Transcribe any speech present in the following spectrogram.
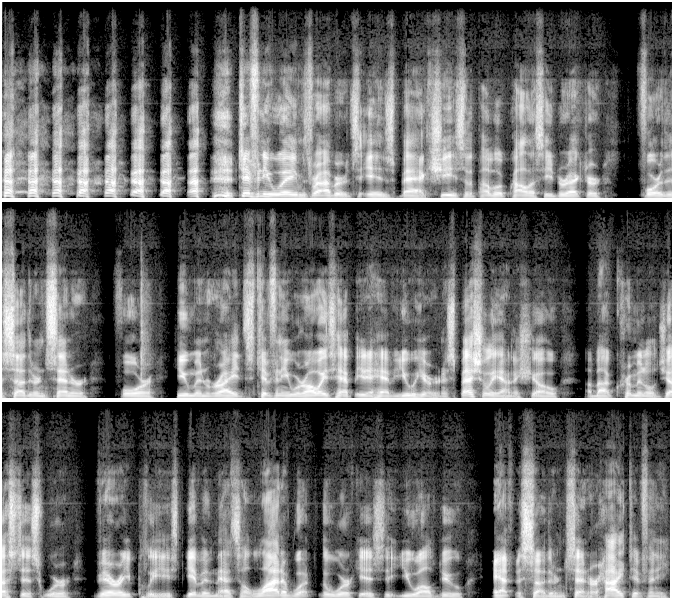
Tiffany Williams Roberts is back. She's the public policy director for the Southern Center for Human Rights. Tiffany, we're always happy to have you here, and especially on a show about criminal justice. We're very pleased, given that's a lot of what the work is that you all do at the Southern Center. Hi, Tiffany.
